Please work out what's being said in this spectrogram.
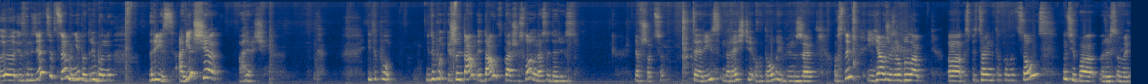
е, із інгредієнтів, це мені потрібен ріс. А він ще гарячий. І типу, і типу, і що і там, і там в перший слой у нас іде ріс. Я в шоці. Це ріс нарешті готовий, він вже остив. І я вже зробила е, спеціальний такий соус, ну, типа рисовий.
